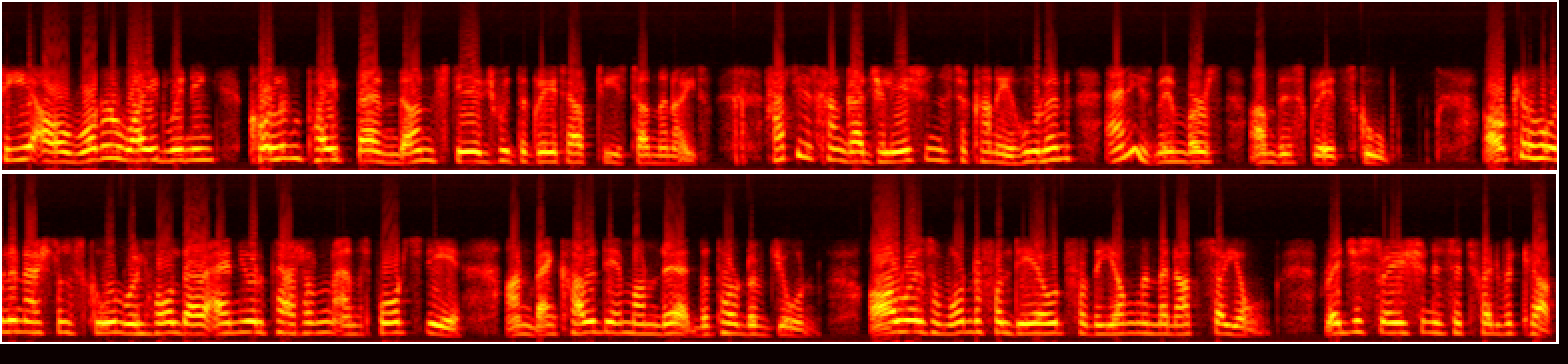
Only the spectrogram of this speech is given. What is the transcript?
see our worldwide winning Cullen Pipe Band on stage with the great artiste on the night. Heartiest congratulations to Connie Hoolan and his members on this great scoop. Our Cloghoola National School will hold their annual Pattern and Sports Day on Bank Holiday Monday, the 3rd of June. Always a wonderful day out for the young and the not so young. Registration is at 12 o'clock.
